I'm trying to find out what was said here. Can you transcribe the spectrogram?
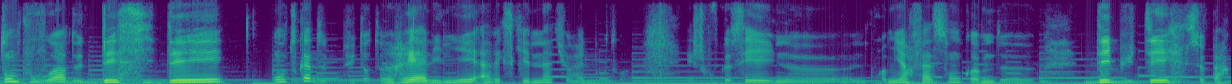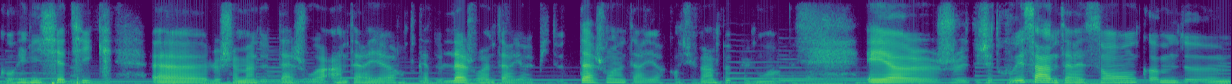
ton pouvoir de décider ou en tout cas de plutôt te réaligner avec ce qui est naturel pour toi. Et je trouve que c'est une, première façon comme de débuter ce parcours initiatique, euh, le chemin de ta joie intérieure, en tout cas de la joie intérieure et puis de ta joie intérieure quand tu vas un peu plus loin. Et euh, j'ai trouvé ça intéressant comme de,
